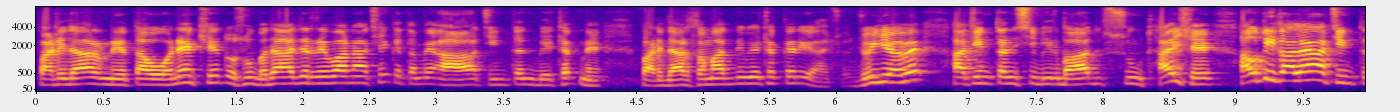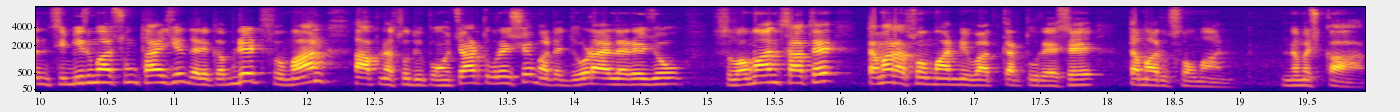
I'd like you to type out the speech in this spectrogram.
પાટીદાર નેતાઓ અનેક છે, તો શું બધા હાજર રહેવાના છે કે તમે આ ચિંતન બેઠકને પાટીદાર સમાજની બેઠક કરી રહ્યા છો? જોઈએ હવે આ ચિંતન શિબિર બાદ શું થાય છે? આવતીકાલે આ ચિંતન શિબિરમાં શું થાય છે? દરેક અપડેટ સ્વમાન આપના સુધી પહોંચાડતું રહેશે. માટે જોડાયેલા રહેજો સ્વમાન સાથે. તમારા સ્વમાનની વાત કરતું રહેશે તમારું સ્વમાન. નમસ્કાર.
